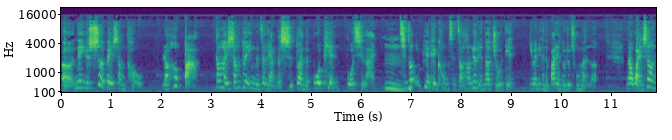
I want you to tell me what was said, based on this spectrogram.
呃那个设备上头，然后把刚才相对应的这两个时段的拨片拨起来。嗯，其中一片可以控制早上六点到九点，因为你可能八点多就出门了。那晚上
